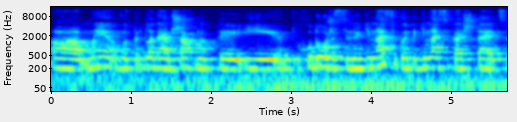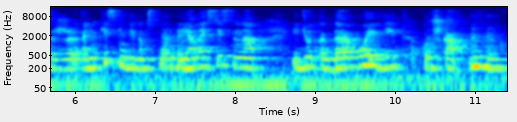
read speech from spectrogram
мы вот предлагаем шахматы и художественную гимнастику. Эта гимнастика считается же олимпийским видом спорта, и она, естественно, идет как дорогой вид кружка. Мгм.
